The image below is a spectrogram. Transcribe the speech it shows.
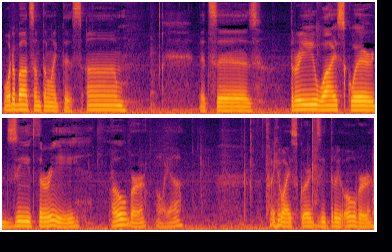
What about something like this? Um, it says 3y squared z3 over, oh yeah, 3y squared z3 over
